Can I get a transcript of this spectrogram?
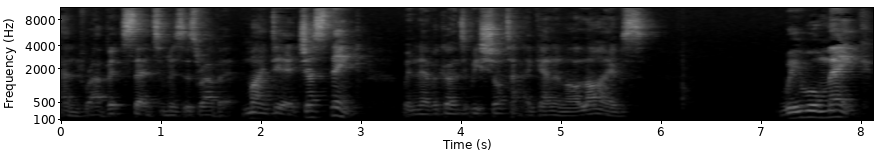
And Rabbit said to Mrs. Rabbit, My dear, just think, we're never going to be shot at again in our lives. We will make,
